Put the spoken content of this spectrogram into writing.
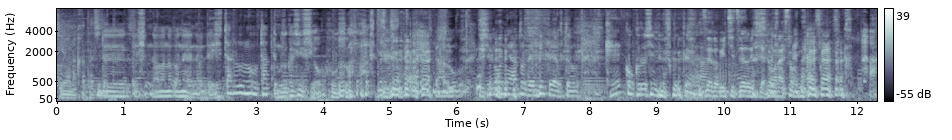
ていうような形ででなかなかねデジタルの歌って難しいですよ放送。あの45年後で見てやると結構苦しんで作ってるなゼロ一ゼロ一じゃしょうがないそんなあ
